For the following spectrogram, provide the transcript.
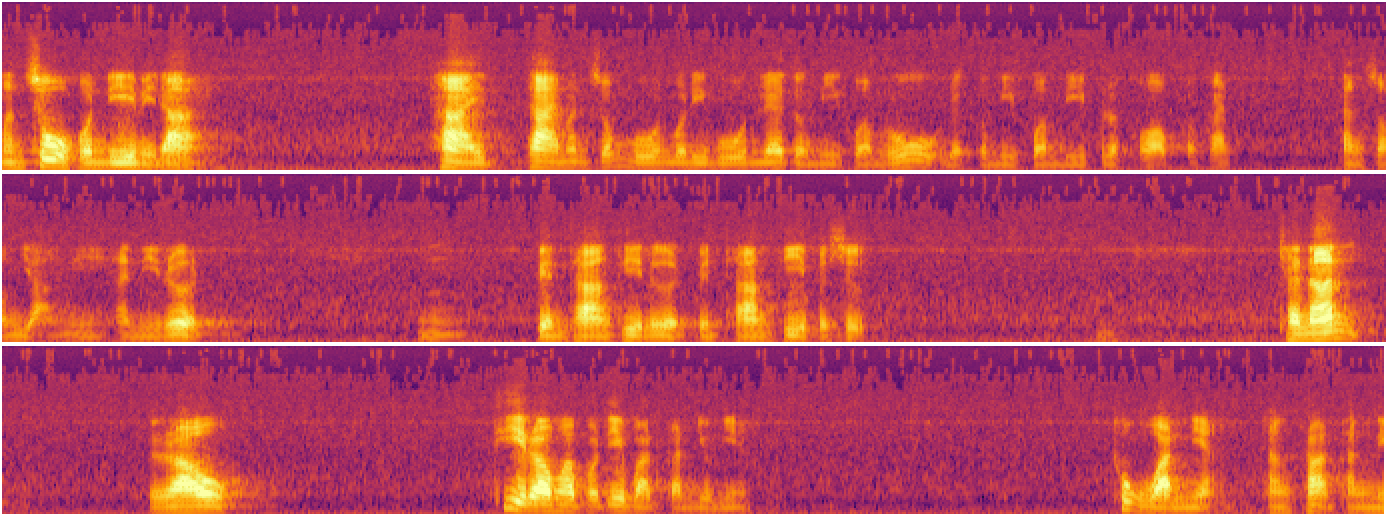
มันสู้คนดีไม่ได้ถ้าถ้ามันสมบูรณ์บริบูรณ์แล้วต้องมีความรู้แล้วก็มีความดีประกอบกัน ทั้งสองอย่างนี้ อันนี้เลิศเป็นทางที่เลิศเป็นทางที่ประเสริฐฉะนั้นเราที่เรามาปฏิบัติกันอยู่เนี้ยทุกวันเนี่ยทางพระทางเน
